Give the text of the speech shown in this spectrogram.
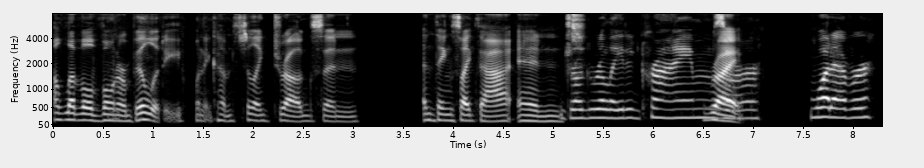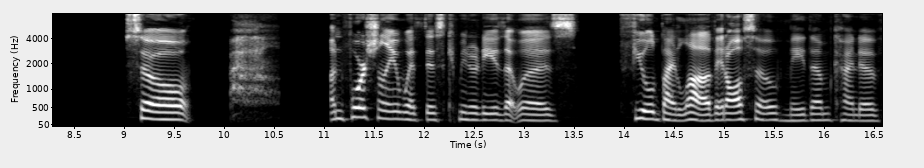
a level of vulnerability when it comes to like drugs and and things like that and Drug related crimes Right. or whatever. So, unfortunately, with this community that was fueled by love, it also made them kind of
